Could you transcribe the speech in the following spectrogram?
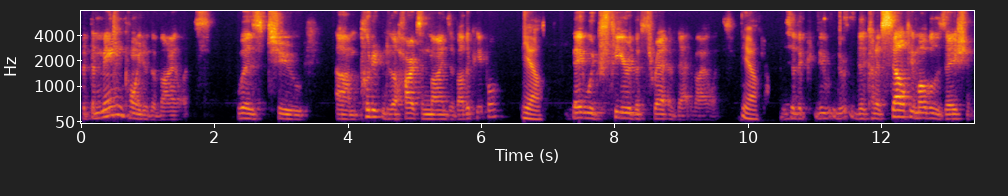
But the main point of the violence was to um, put it into the hearts and minds of other people. Yeah, they would fear the threat of that violence. Yeah, so the, the, the, kind of self-immobilization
